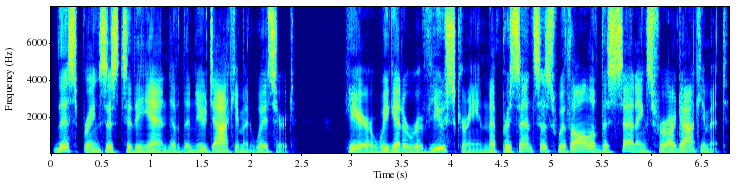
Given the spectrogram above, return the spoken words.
This brings us to the end of the new document wizard. Here, we get a review screen that presents us with all of the settings for our document.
